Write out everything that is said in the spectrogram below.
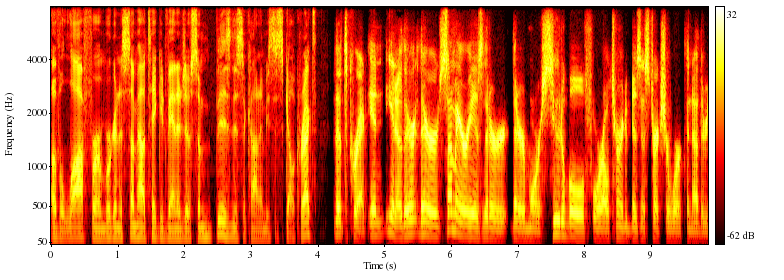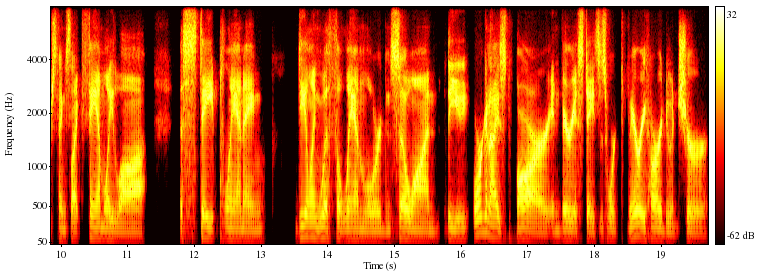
of a law firm, we're going to somehow take advantage of some business economies of scale, correct? That's correct. And you know, there there are some areas that are that are more suitable for alternative business structure work than others, things like family law, estate planning, dealing with the landlord and so on. The organized bar in various states has worked very hard to ensure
